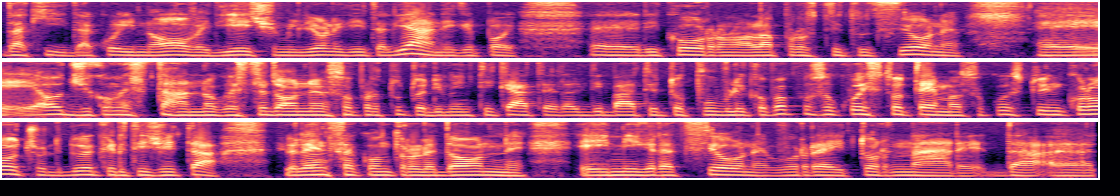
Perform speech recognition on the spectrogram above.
da chi? Da quei 9-10 milioni di italiani che poi eh, ricorrono alla prostituzione. E oggi come stanno queste donne, soprattutto dimenticate dal dibattito pubblico, proprio su questo tema, su questo incrocio di due criticità, violenza contro le donne e immigrazione, vorrei tornare da eh,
